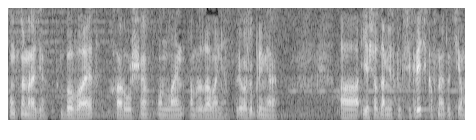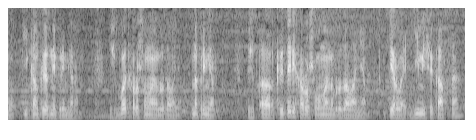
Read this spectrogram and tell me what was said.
Пункт номер один. Бывает хорошее онлайн-образование. Привожу примеры. А, я сейчас дам несколько секретиков на эту тему и конкретные примеры. Значит, бывает хорошее онлайн-образование. Например, значит, а, критерий хорошего онлайн-образования. Первое – геймификация –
